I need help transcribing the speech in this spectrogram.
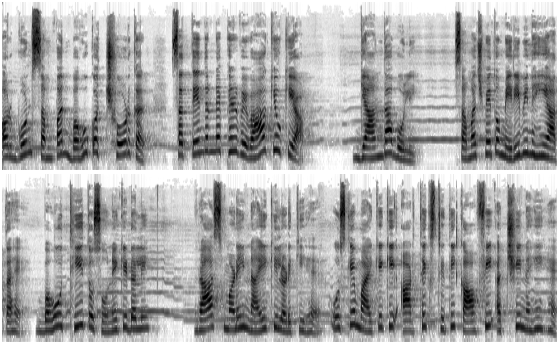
और गुण संपन्न बहू को छोड़कर सत्येंद्र ने फिर विवाह क्यों किया? ज्ञानदा बोली, समझ में तो मेरी भी नहीं आता है। बहू थी तो सोने की डली। रासमणि नाई की लड़की है। उसके मायके की आर्थिक स्थिति काफ़ी अच्छी नहीं है।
